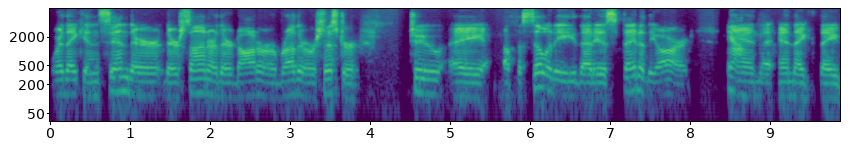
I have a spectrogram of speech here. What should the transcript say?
where they can send their, their son or their daughter or brother or sister to a, a facility that is state of the art yeah. and and they, they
